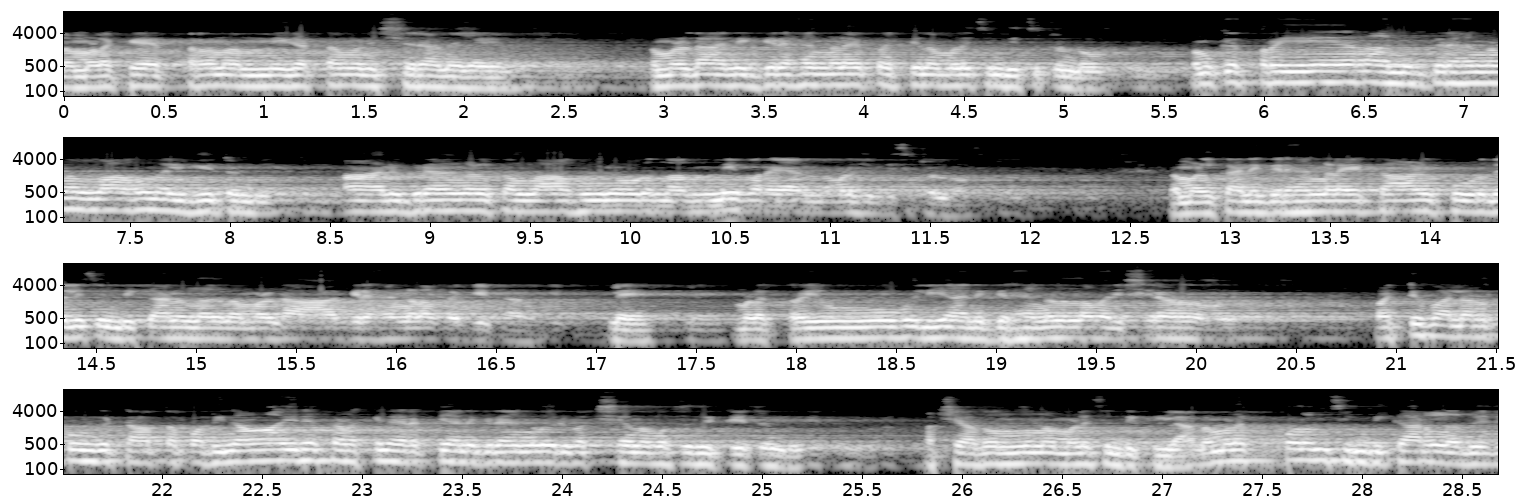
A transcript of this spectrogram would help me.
നമ്മളൊക്കെ എത്ര നന്ദി കെട്ട മനുഷ്യരാണല്ലേ? നമ്മളുടെ അനുഗ്രഹങ്ങളെ പറ്റി നമ്മൾ ചിന്തിച്ചിട്ടുണ്ടോ? നമുക്ക് എത്രയേറെ അനുഗ്രഹങ്ങൾ അള്ളാഹു നൽകിയിട്ടുണ്ട്. ആ അനുഗ്രഹങ്ങൾക്ക് അള്ളാഹുവിനോട് നന്ദി പറയാൻ നമ്മൾ ചിന്തിച്ചിട്ടുണ്ടോ? നമ്മൾക്ക് അനുഗ്രഹങ്ങളെക്കാൾ കൂടുതൽ ചിന്തിക്കാനുള്ളത് നമ്മളുടെ ആഗ്രഹങ്ങളെ പറ്റിയിട്ടാണ് അല്ലേ? നമ്മൾ എത്രയോ വലിയ അനുഗ്രഹങ്ങളുള്ള മനുഷ്യരാണ് നമ്മൾ. മറ്റു പലർക്കും കിട്ടാത്ത പതിനായിരക്കണക്കിന് ഇരട്ടി അനുഗ്രഹങ്ങൾ ഒരു പക്ഷേ നമുക്ക് കിട്ടിയിട്ടുണ്ട്. പക്ഷെ അതൊന്നും നമ്മൾ ചിന്തിക്കില്ല. നമ്മളെപ്പോഴും ചിന്തിക്കാറുള്ളത്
